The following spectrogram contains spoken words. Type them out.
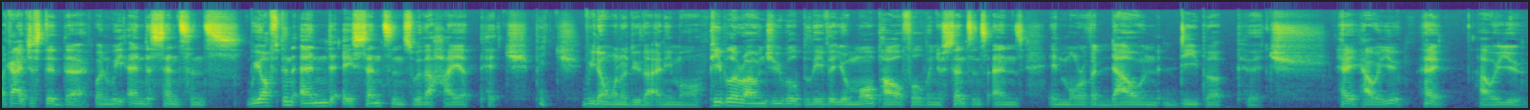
like I just did there, when we end a sentence. We often end a sentence with a higher pitch. Pitch. We don't want to do that anymore. People around you will believe that you're more powerful when your sentence ends in more of a down, deeper pitch. Hey, how are you? Hey, how are you?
